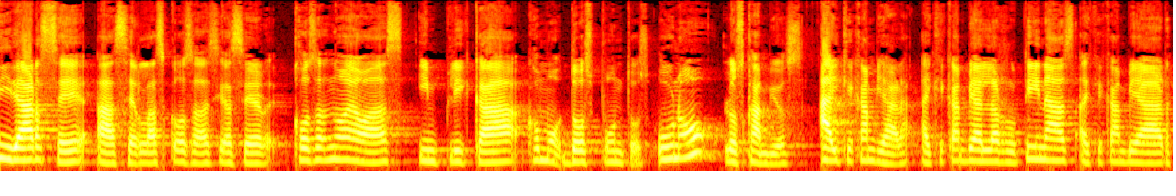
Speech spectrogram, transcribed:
tirarse a hacer las cosas y hacer cosas nuevas implica como dos puntos. Uno, los cambios. Hay que cambiar, hay que cambiar las rutinas, hay que cambiar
